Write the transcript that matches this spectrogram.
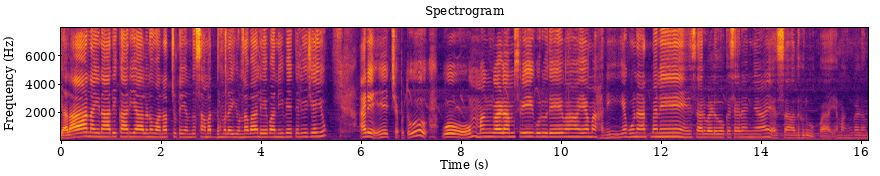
జలానయనాది కార్యాలను వనర్చుట ఎందు సమర్థములై ఉన్నవా లేవా నీవే తెలియజేయు అని చెబుతూ ఓం మంగళం శ్రీ గురుదేవాయ మహనీయ గుణాత్మనే సర్వలోక శరణ్యాయ సాధురూపాయ మంగళం.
